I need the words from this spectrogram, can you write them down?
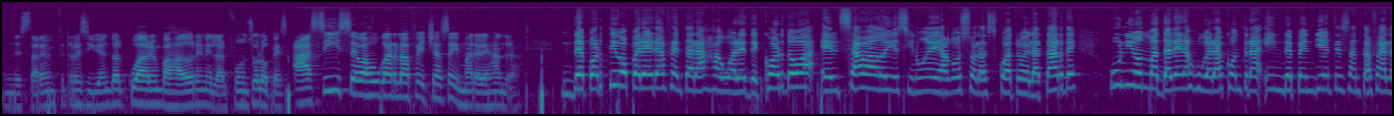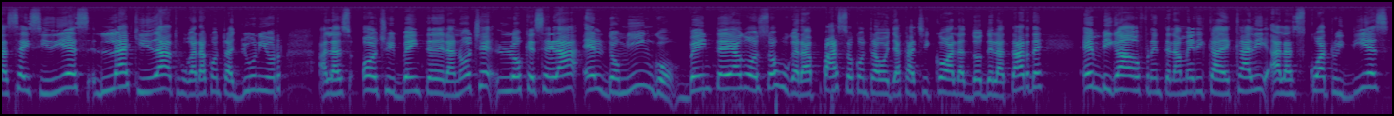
donde estarán recibiendo al cuadro embajador en el Alfonso López. Así se va a jugar la fecha 6, María Alejandra. Deportivo Pereira enfrentará a Jaguares de Córdoba el sábado 19 de agosto a las 4 de la tarde. Unión Magdalena jugará contra Independiente Santa Fe a las 6 y 10. La Equidad jugará contra Junior a las 8 y 20 de la noche. Lo que será el domingo 20 de agosto jugará Paso contra Boyacá Chico a las 2 de la tarde. Envigado frente al América de Cali a las 4 y 10.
